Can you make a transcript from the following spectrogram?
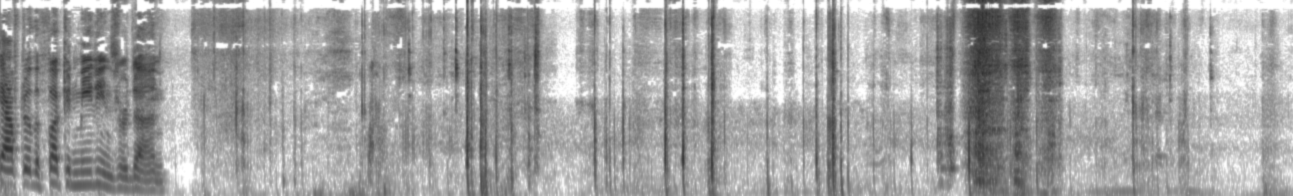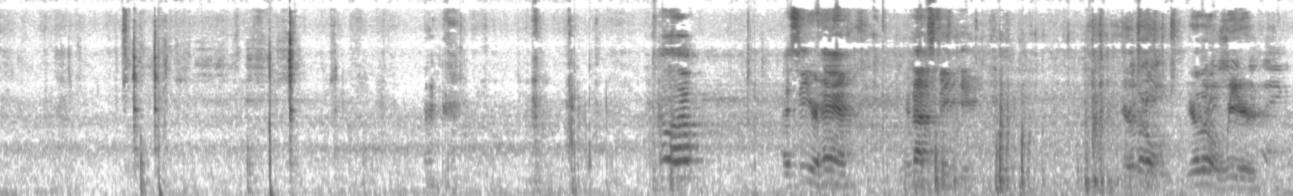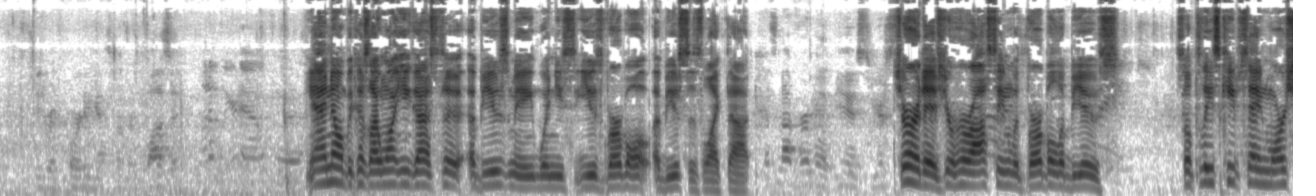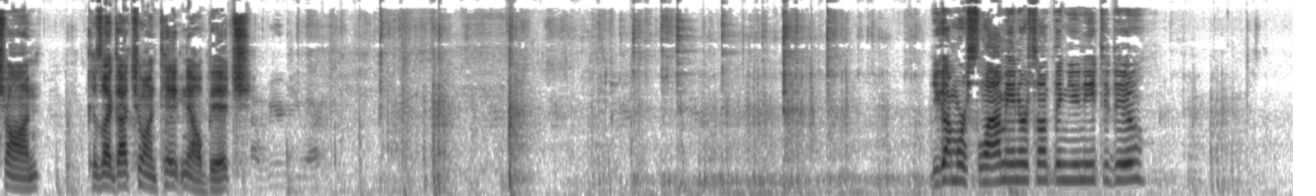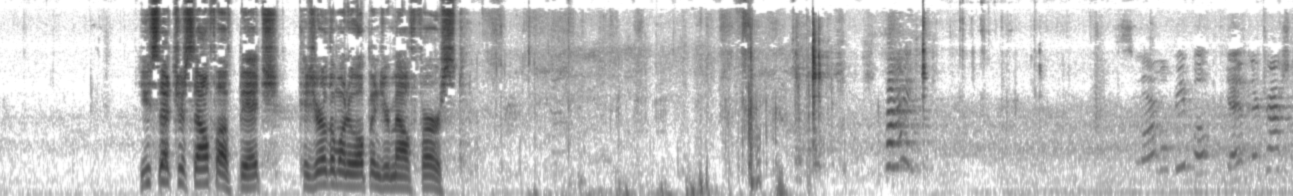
after the fucking meetings are done. Hello. I see your hand. You're not sneaky. You're a little. You're a little weird. She's recording us from her closet. Yeah, I know because I want you guys to abuse me when you use verbal abuses like that. That's not verbal abuse. Sure it is. You're harassing with verbal abuse. So please keep saying more, Sean, because I got you on tape now, bitch. how weird you are. You got more slamming or something you need to do? You set yourself up, bitch, because you're the one who opened your mouth first. People get in their trash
